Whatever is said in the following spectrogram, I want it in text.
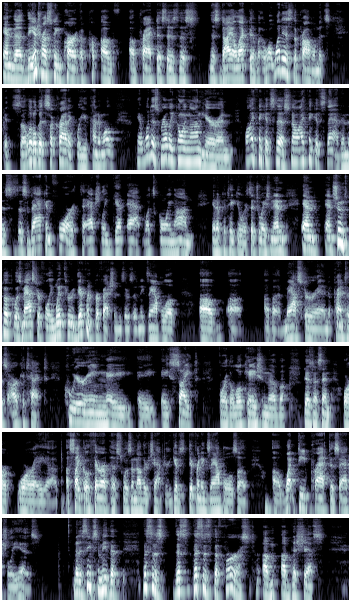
And the the interesting part of of, of practice is this this dialective. Well, what is the problem? It's it's a little bit Socratic, where you kind of well, you know, what is really going on here? And well, I think it's this. No, I think it's that. And this this back and forth to actually get at what's going on in a particular situation. And and and Schön's book was masterful. He went through different professions. There's an example of of uh, of a master and apprentice architect querying a a, a site for the location of a business. And or or a, uh, a psychotherapist was another chapter. He gives different examples of uh, what deep practice actually is. But it seems to me that this is this this is the first of, of the shifts.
